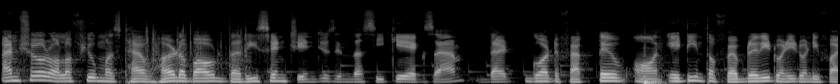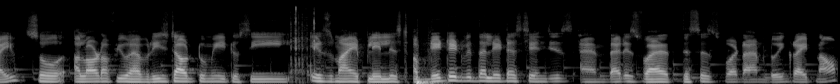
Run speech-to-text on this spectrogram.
I'm sure all of you must have heard about the recent changes in the CKA exam that got effective on 18th of February 2025. So a lot of you have reached out to me to see is my playlist updated with the latest changes and that is why this is what I am doing right now.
